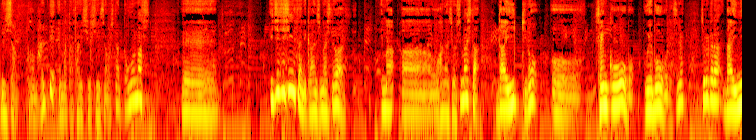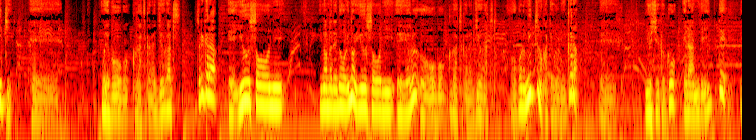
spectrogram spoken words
ミュージシャンとかも入ってまた最終審査をしたと思います、えー一次審査に関しましては今あお話をしました第1期のお先行応募ウェブ応募ですね。それから第2期、えーウェブ応募9月から10月。それから、えー郵送に今まで通りの郵送による応募9月から10月と。この3つのカテゴリーから、えー優秀曲を選んでいって、え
